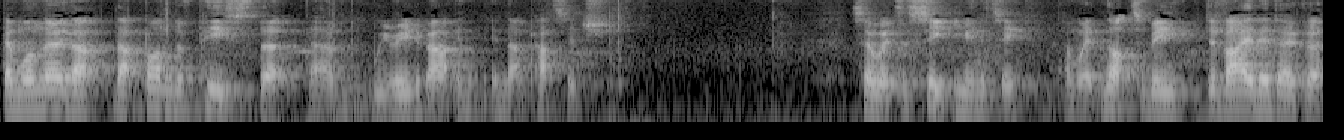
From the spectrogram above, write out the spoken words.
then we'll know that, that bond of peace that um, we read about in, in that passage. So, we're to seek unity and we're not to be divided over,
